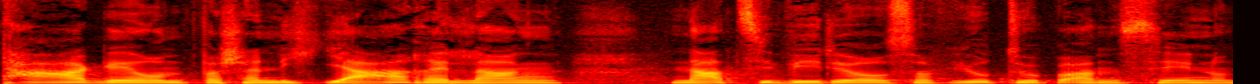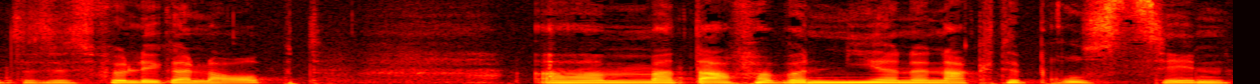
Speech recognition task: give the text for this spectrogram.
Tage und wahrscheinlich jahrelang Nazi-Videos auf YouTube ansehen und das ist völlig erlaubt. Ähm, man darf aber nie eine nackte Brust sehen.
